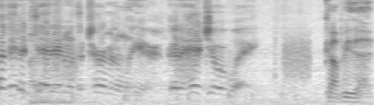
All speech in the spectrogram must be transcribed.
I've hit a dead end with the terminal here. Gonna head your way. Copy that.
